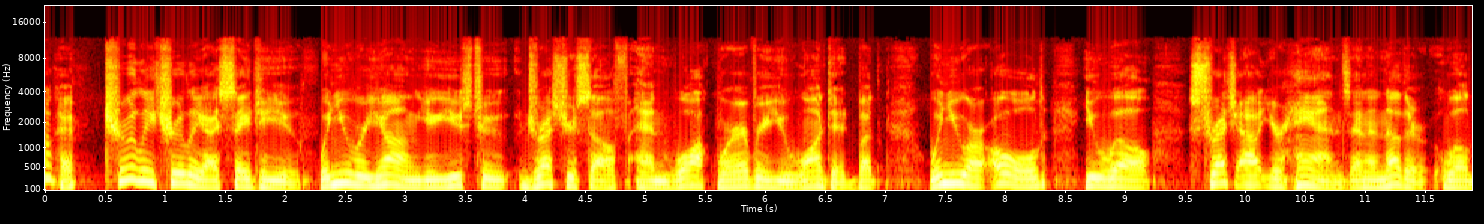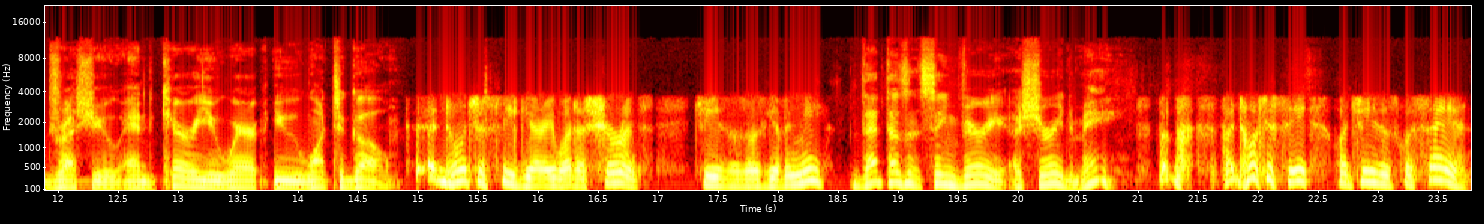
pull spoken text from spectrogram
Okay. Truly, truly, I say to you, when you were young, you used to dress yourself and walk wherever you wanted. But when you are old, you will stretch out your hands, and another will dress you and carry you where you want to go. Uh, don't you see, Gary, what assurance Jesus was giving me? That doesn't seem very assuring to me. But, but don't you see what Jesus was saying?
